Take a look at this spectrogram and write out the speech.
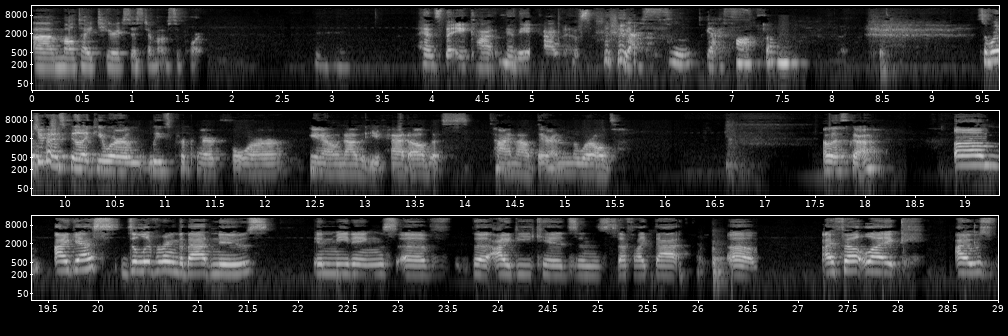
a multi-tiered system of support. Mm-hmm. Hence the eight, con- the eight cognitives. yes. Yes. Awesome. So, what do you guys feel like you were least prepared for? You know, now that you've had all this time out there in the world, Aliska. Um, I guess delivering the bad news in meetings of the ID kids and stuff like that. Um, I felt like I was,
